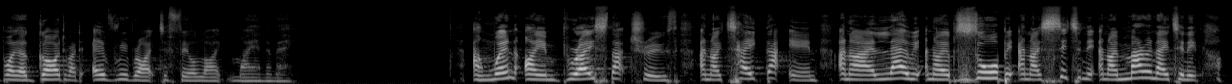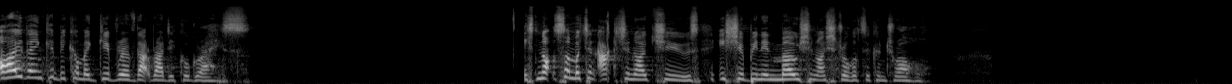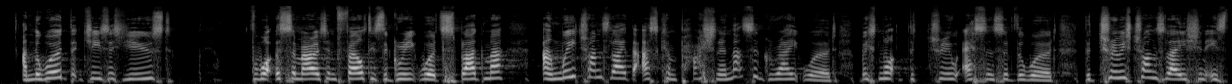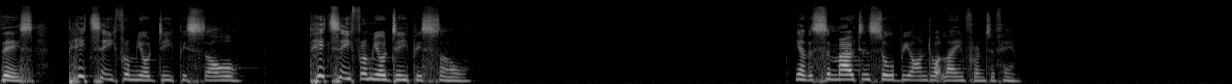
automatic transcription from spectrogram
by a God who had every right to feel like my enemy. And when I embrace that truth and I take that in and I allow it and I absorb it and I sit in it and I marinate in it, I then can become a giver of that radical grace. It's not so much an action I choose, it should be an emotion I struggle to control. And the word that Jesus used for what the Samaritan felt is the Greek word splagma, and we translate that as compassion, and that's a great word, but it's not the true essence of the word. The truest translation is this pity from your deepest soul. Pity from your deepest soul. You know, the Samaritan saw beyond what lay in front of him.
